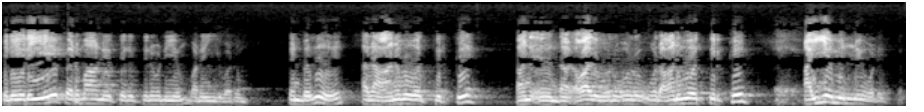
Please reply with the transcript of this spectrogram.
இடையிடையே பெருமானுடைய திரு திருவடியும் வணங்கி வரும். என்பது அது அனுபவத்திற்கு அதாவது ஒரு ஒரு- ஒரு அனுபவத்திற்கு ஐயமின்மை உடைத்தல்.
